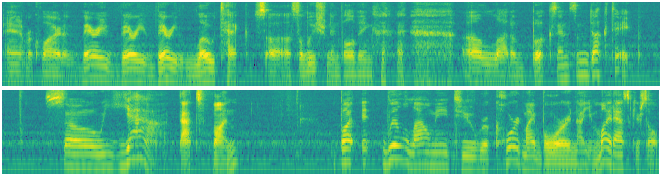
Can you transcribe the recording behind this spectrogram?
and it required a very, very, very low-tech uh, solution involving a lot of books and some duct tape. So, yeah, that's fun but it will allow me to record my board. Now you might ask yourself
